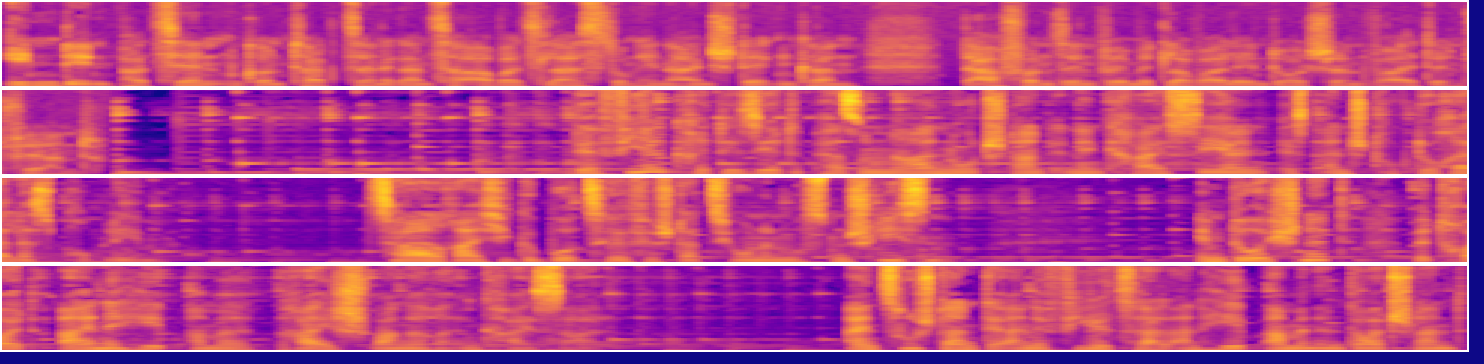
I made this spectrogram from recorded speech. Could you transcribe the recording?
in den Patientenkontakt seine ganze Arbeitsleistung hineinstecken kann, davon sind wir mittlerweile in Deutschland weit entfernt. Der viel kritisierte Personalnotstand in den Kreissälen ist ein strukturelles Problem. Zahlreiche Geburtshilfestationen mussten schließen. Im Durchschnitt betreut eine Hebamme drei Schwangere im Kreissaal. Ein Zustand, der eine Vielzahl an Hebammen in Deutschland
